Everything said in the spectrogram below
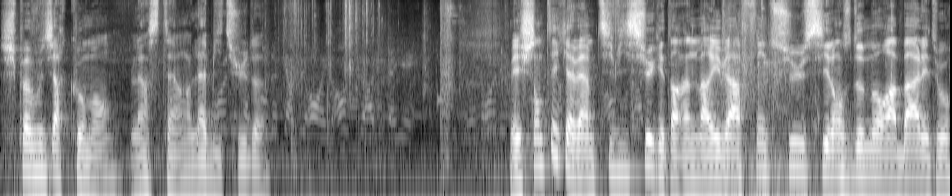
Je sais pas vous dire comment. L'instinct, l'habitude. Mais je sentais qu'il y avait un petit vicieux qui était en train de m'arriver à fond dessus, silence de mort à balle et tout.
